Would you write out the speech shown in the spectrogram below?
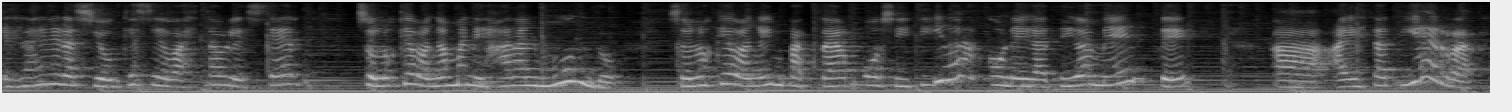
es la generación que se va a establecer, son los que van a manejar al mundo, son los que van a impactar positiva o negativamente a, esta tierra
